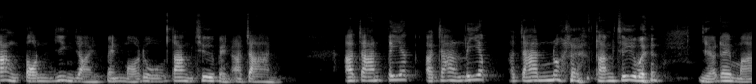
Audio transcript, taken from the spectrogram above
ตั้งตนยิ่งใหญ่เป็นหมอดูตั้งชื่อเป็นอาจารย์ อาจารย์เปียก อาจารย์เลียบ อาจารย์นวดตั้งชื่อไปเดี๋ยวได้มา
